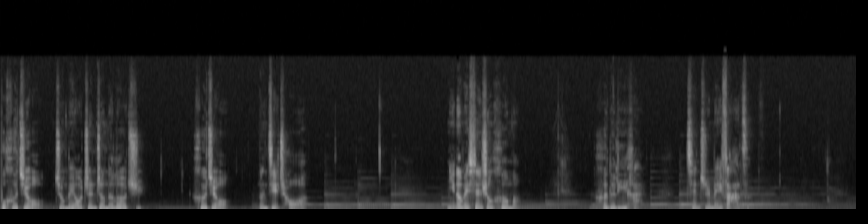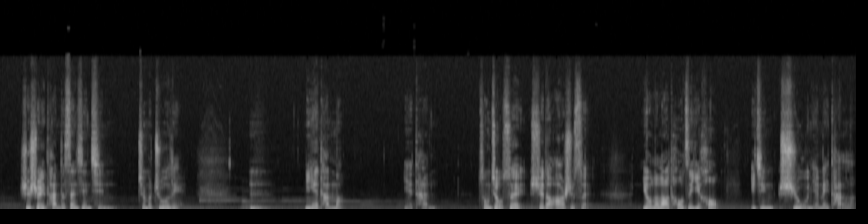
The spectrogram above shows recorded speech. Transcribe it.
不喝酒就没有真正的乐趣，喝酒。能解愁啊？你那位先生喝吗？喝得厉害，简直没法子。是谁弹的三弦琴这么拙劣？嗯，你也弹吗？也弹，从九岁学到二十岁，有了老头子以后，已经十五年没弹了。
